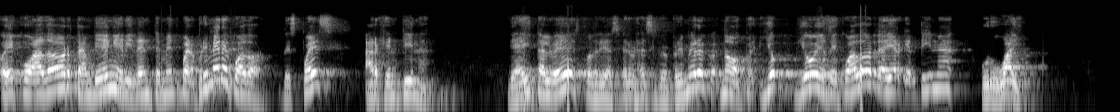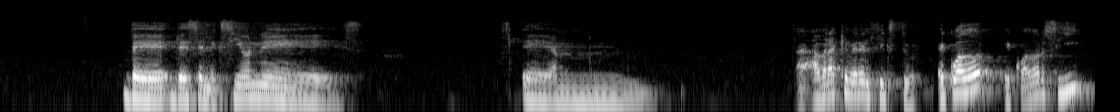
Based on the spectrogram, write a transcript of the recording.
Ecuador también, evidentemente. Bueno, primero Ecuador, después Argentina. De ahí tal vez podría ser Brasil, pero primero, no, yo, yo es de Ecuador, de ahí Argentina, Uruguay. De, selecciones. Eh, Habrá que ver el fixture. Ecuador, Ecuador sí,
